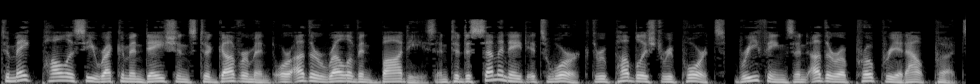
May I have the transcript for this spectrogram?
to make policy recommendations to government or other relevant bodies and to disseminate its work through published reports, briefings and other appropriate outputs.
